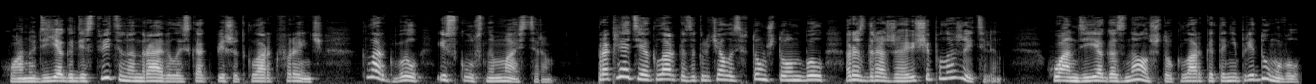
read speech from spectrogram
Хуану Диего действительно нравилось, как пишет Кларк Френч. Кларк был искусным мастером. Проклятие Кларка заключалось в том, что он был раздражающе положителен. Хуан Диего знал, что Кларк это не придумывал.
